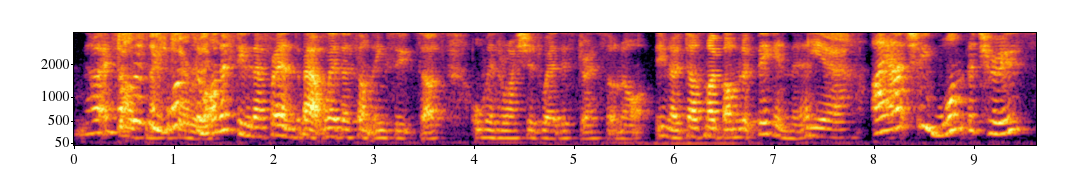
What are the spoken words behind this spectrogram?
No, and Does sometimes we want some honesty with our friends about whether something suits us or whether I should wear this dress or not. You know, does my bum look big in this? yeah I actually want the truth.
